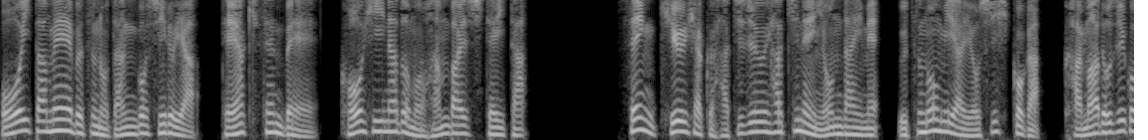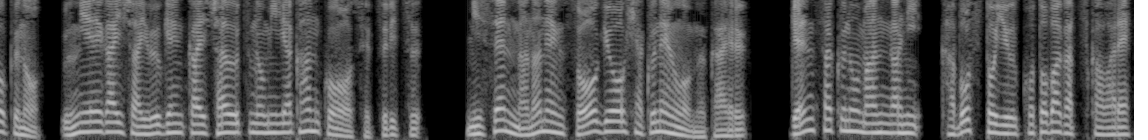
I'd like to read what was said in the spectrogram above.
大分名物の団子汁や、手焼きせんべい、コーヒーなども販売していた。1988年4代目、宇都宮義彦が、かまど地獄の運営会社有限会社宇都宮観光を設立。2007年創業100年を迎える。原作の漫画に、カボスという言葉が使われ、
